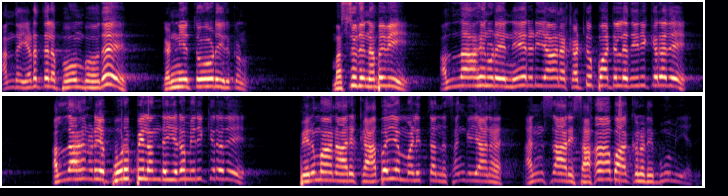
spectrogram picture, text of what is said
அந்த இடத்துல போகும்போது கண்ணியத்தோடு இருக்கணும். மஸ்ஜித் நபவி அல்லாஹினுடைய நேரடியான கட்டுப்பாட்டில் அது இருக்கிறது. அல்லாஹினுடைய பொறுப்பில் அந்த இடம் இருக்கிறது. பெருமானாருக்கு அபயம் அளித்த அந்த சங்கையான அன்சாரி சஹாபாக்களுடைய பூமி அது.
